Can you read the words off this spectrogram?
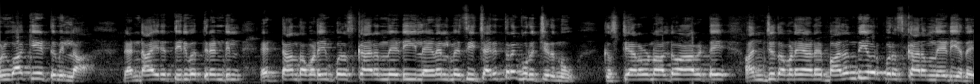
ഒഴിവാക്കിയിട്ടുമില്ല. രണ്ടായിരത്തി ഇരുപത്തിരണ്ടിൽ എട്ടാം തവണയും പുരസ്കാരം നേടി ലയണൽ മെസ്സി ചരിത്രം കുറിച്ചിരുന്നു. ക്രിസ്ത്യാനോ റൊണാൾഡോ ആവട്ടെ അഞ്ച് തവണയാണ് ബാലന്തിയോർ പുരസ്കാരം നേടിയത്.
